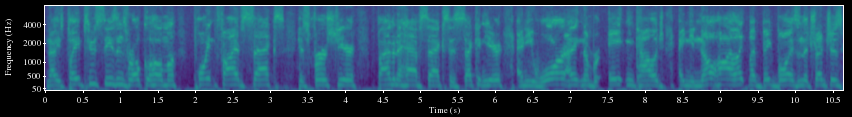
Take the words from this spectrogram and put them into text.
Now he's played two seasons for Oklahoma, 0.5 sacks his first year, five and a half sacks his second year, and he wore, I think, number eight in college. And you know how I like my big boys in the trenches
